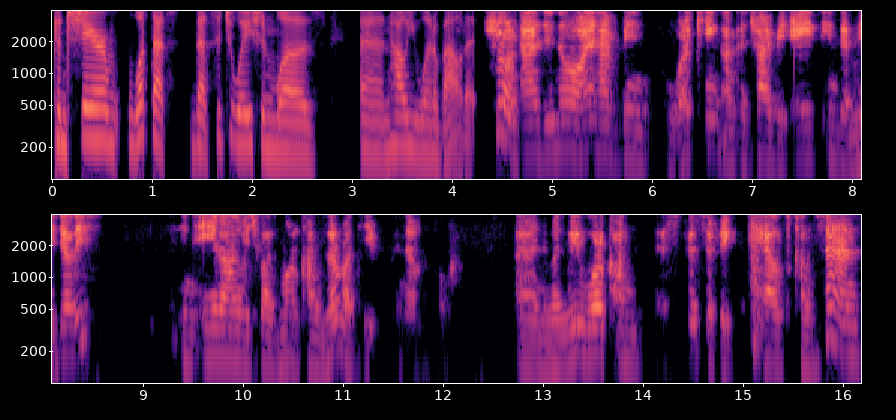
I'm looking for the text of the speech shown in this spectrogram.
can share what that that situation was and how you went about it. Sure. As you know, I have been working on HIV/AIDS in the Middle East, in Iran, which was more conservative, you know. And when we work on specific health concerns,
